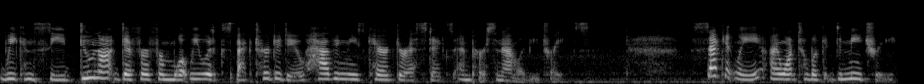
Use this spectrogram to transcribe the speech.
we can see do not differ from what we would expect her to do having these characteristics and personality traits. Secondly, I want to look at Dimitri.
